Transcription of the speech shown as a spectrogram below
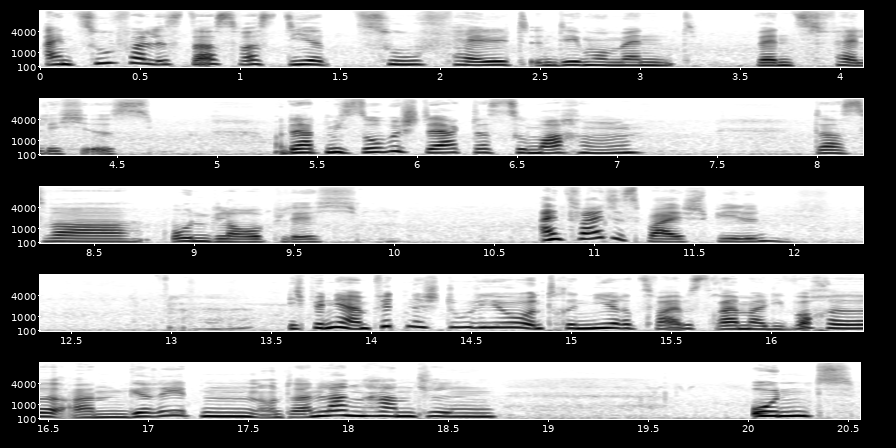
ein Zufall ist das, was dir zufällt in dem Moment, wenn es fällig ist. Und er hat mich so bestärkt, das zu machen. Das war unglaublich. Ein zweites Beispiel. Ich bin ja im Fitnessstudio und trainiere zwei bis dreimal die Woche an Geräten und an Langhanteln. Und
